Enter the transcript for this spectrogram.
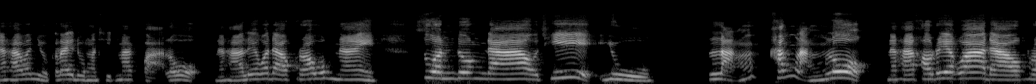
นะคะ มันอยู่ใกล้ดวงอาทิตย์มากกว่าโลกนะคะ เรียกว่าดาวเคราะห์วงใน ส่วนดวงดาวที่อยู่หลังข้างหลังโลกนะคะเขาเรียกว่าดาวเคร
